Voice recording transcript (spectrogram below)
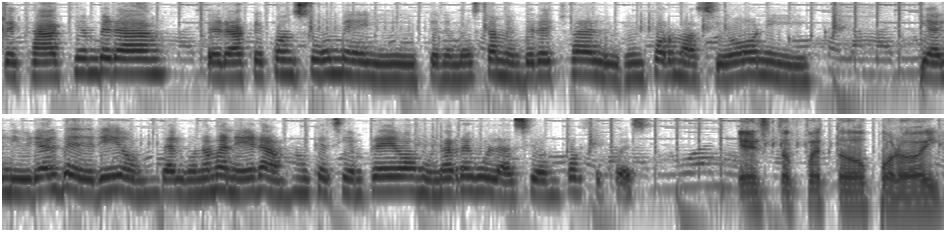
de cada quien verá, verá qué consume y tenemos también derecho a la libre información y, y al libre albedrío, de alguna manera, aunque siempre bajo una regulación, por supuesto. Esto fue todo por hoy.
